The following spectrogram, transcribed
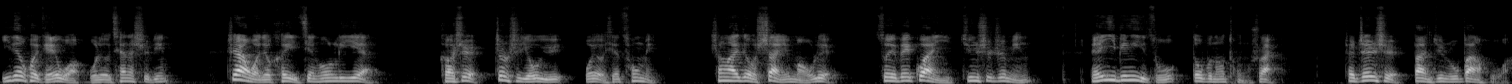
一定会给我五六千的士兵，这样我就可以建功立业了。可是，正是由于我有些聪明。”生来就善于谋略，所以被冠以军师之名，连一兵一卒都不能统帅，这真是伴君如伴虎啊！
